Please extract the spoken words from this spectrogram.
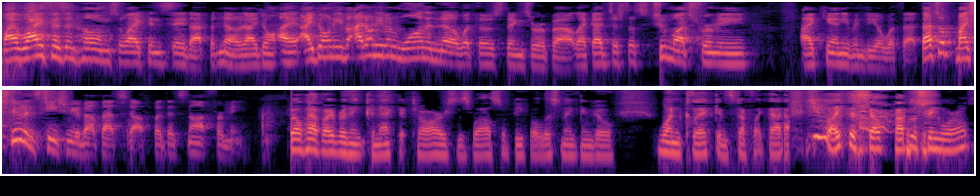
my wife isn't home, so I can say that. But no, I don't. I, I don't even. I don't even want to know what those things are about. Like I just that's too much for me. I can't even deal with that. That's what my students teach me about that stuff, but it's not for me. We'll have everything connected to ours as well, so people listening can go one click and stuff like that. Do you like the self-publishing world?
